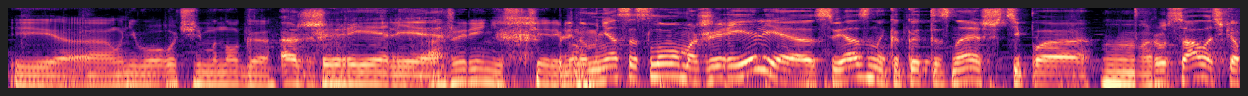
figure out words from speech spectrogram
И э, у него очень много Ожерелье. ожирений с черепом. Блин, у меня со словом ожерелье связано какой-то, знаешь, типа русалочка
